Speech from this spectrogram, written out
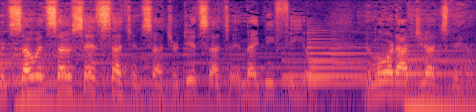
when so and so said such and such or did such, it made me feel. And Lord, I've judged them.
